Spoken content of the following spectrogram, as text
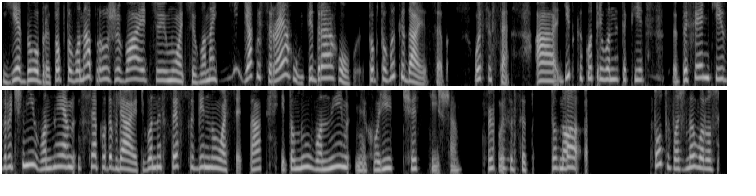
є добре. Тобто вона проживає цю емоцію, вона її якось реагує, відреаговує, тобто викидає з себе. Ось і все. А дітки, котрі вони такі е, тихенькі і зручні, вони все подавляють, вони все в собі носять, так? І тому вони хворіють частіше. Ось і все. Тобто тут важливо розуміти,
